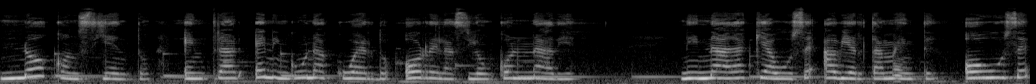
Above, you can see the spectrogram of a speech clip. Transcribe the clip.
no consiento entrar en ningún acuerdo o relación con nadie, ni nada que abuse abiertamente o use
